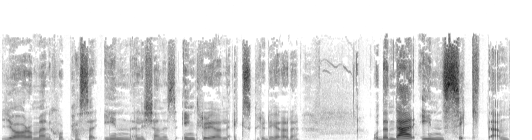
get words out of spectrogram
gör om människor passar in eller känner sig inkluderade eller exkluderade. Och den där insikten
